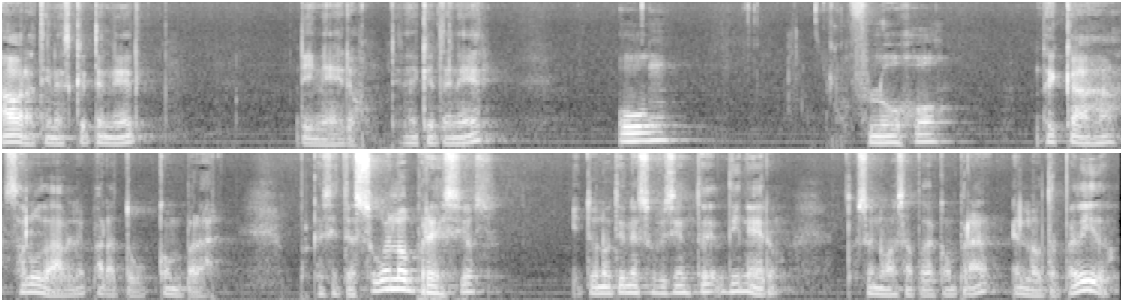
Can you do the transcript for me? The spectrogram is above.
Ahora tienes que tener dinero, tienes que tener un flujo de caja saludable para tú comprar. Porque si te suben los precios y tú no tienes suficiente dinero, entonces no vas a poder comprar el otro pedido.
